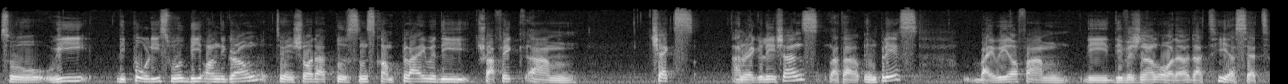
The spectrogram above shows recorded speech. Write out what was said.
So we, the police, will be on the ground to ensure that persons comply with the traffic um, checks and regulations that are in place by way of um, the divisional order that he has set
